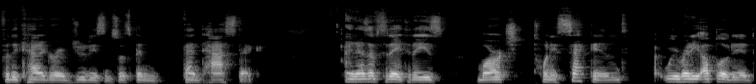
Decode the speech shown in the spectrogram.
for the category of Judaism. So it's been fantastic. And as of today, today's March 22nd, we already uploaded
